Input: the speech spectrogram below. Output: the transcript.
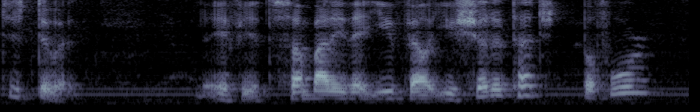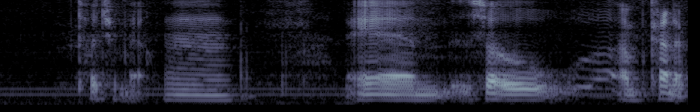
just do it. If it's somebody that you felt you should have touched before, touch them now. Hmm. And so I'm kind of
